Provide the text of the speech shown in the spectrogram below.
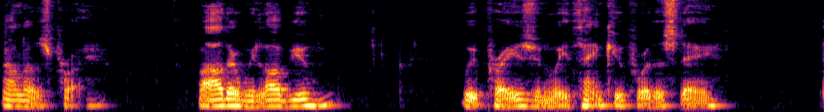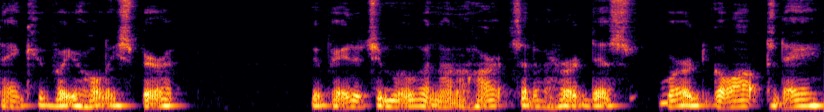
Now let us pray. Father, we love you. We praise you and we thank you for this day. Thank you for your Holy Spirit. We pray that you move in on the hearts that have heard this word go out today,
